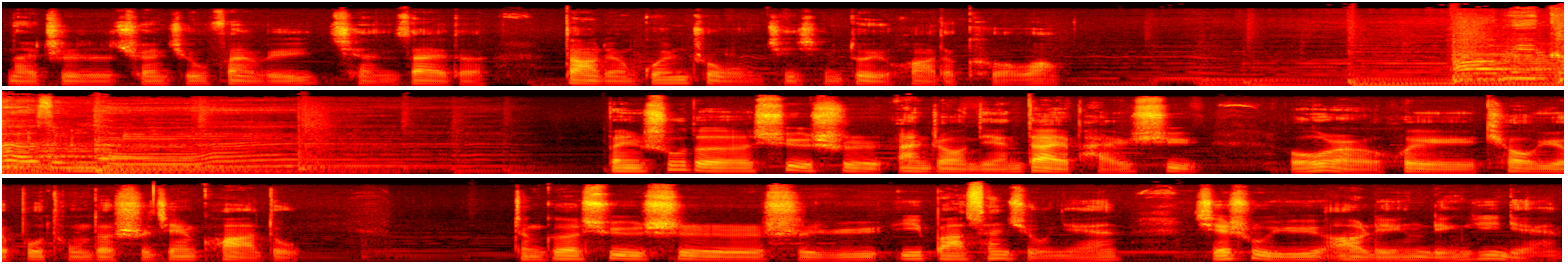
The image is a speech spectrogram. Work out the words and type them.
乃至全球范围潜在的大量观众进行对话的渴望。All because of love. 本书的叙事按照年代排序，偶尔会跳跃不同的时间跨度。整个叙事始于1839年，结束于2001年，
